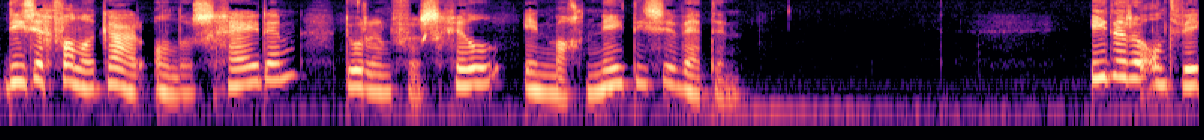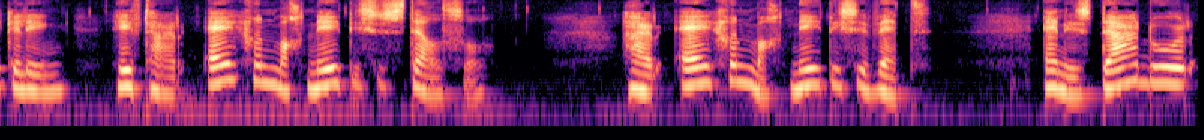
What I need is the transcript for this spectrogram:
Die zich van elkaar onderscheiden door een verschil in magnetische wetten. Iedere ontwikkeling heeft haar eigen magnetische stelsel, haar eigen magnetische wet en is daardoor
